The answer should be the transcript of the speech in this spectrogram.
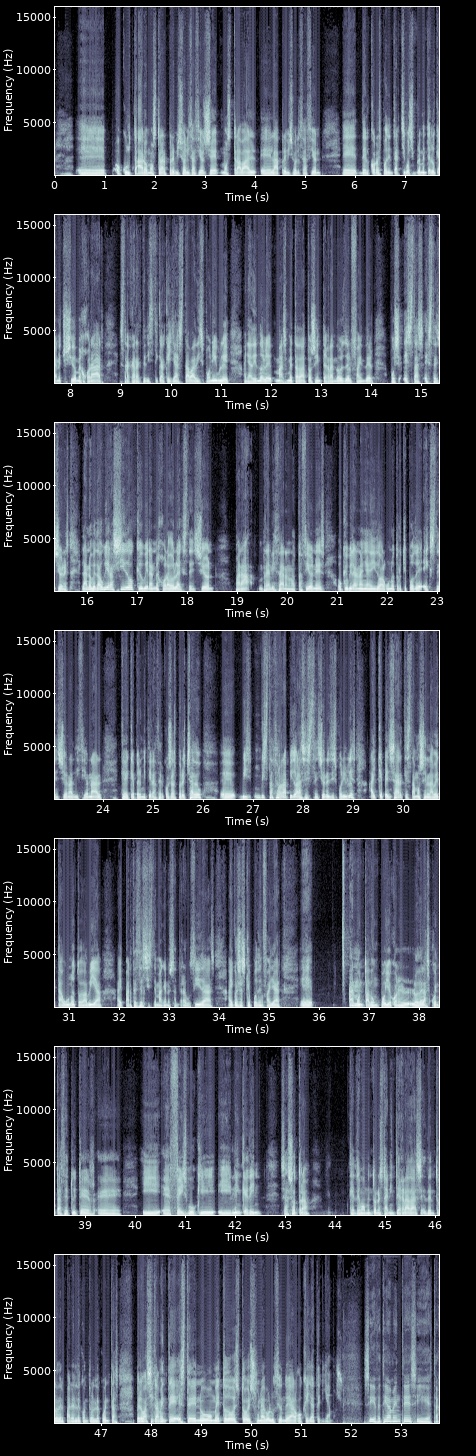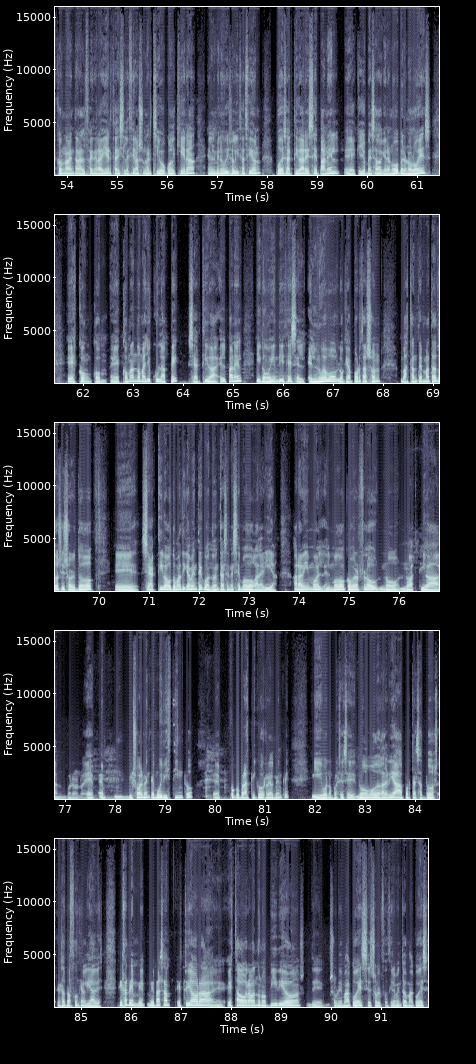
ocultar o mostrar previsualización, se mostraba eh, la previsualización eh, del correspondiente archivo. Simplemente lo que han hecho ha sido mejorar esta característica que ya estaba disponible, añadiéndole más metadatos e integrando desde el Finder pues estas extensiones. La novedad hubiera sido que hubieran mejorado la extensión para realizar anotaciones o que hubieran añadido algún otro tipo de extensión adicional que, permitiera hacer cosas. Pero echado eh, un vistazo rápido a las extensiones disponibles, hay que pensar que estamos en la beta 1 todavía, hay partes del sistema que no están traducidas, hay cosas que pueden fallar. Eh, han montado un pollo con lo de las cuentas de Twitter eh, y Facebook y, y LinkedIn, esa es otra que de momento no están integradas dentro del panel de control de cuentas, pero básicamente este nuevo método, esto es una evolución de algo que ya teníamos. Sí, efectivamente, si estás con una ventana del Finder abierta y seleccionas un archivo cualquiera, en el menú visualización puedes activar ese panel eh, que yo pensaba que era nuevo, pero no lo es. Es con, comando mayúscula P, se activa el panel y como bien dices, el, el nuevo lo que aporta son bastantes matados y sobre todo eh, se activa automáticamente cuando entras en ese modo galería. Ahora mismo el, modo cover flow no, no activa, bueno, es, visualmente muy distinto, eh, poco práctico realmente, y bueno, pues ese nuevo modo de galería aporta esas dos, esas dos funcionalidades. Fíjate, me, pasa, estoy ahora, eh, he estado grabando unos vídeos de, sobre macOS, sobre el funcionamiento de macOS,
